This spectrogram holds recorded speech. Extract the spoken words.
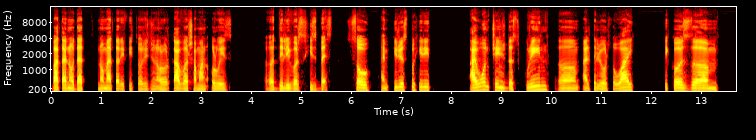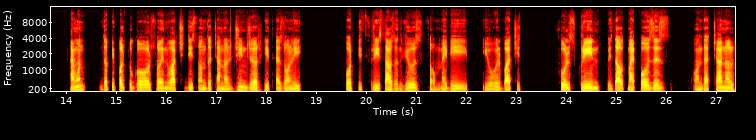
but I know that no matter if it's original or cover, Shaman always uh, delivers his best. So I'm curious to hear it. I won't change the screen. Um, I'll tell you also why. Because um, I want the people to go also and watch this on the channel Ginger. It has only 43,000 views, so maybe you will watch it full screen without my poses on that channel.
